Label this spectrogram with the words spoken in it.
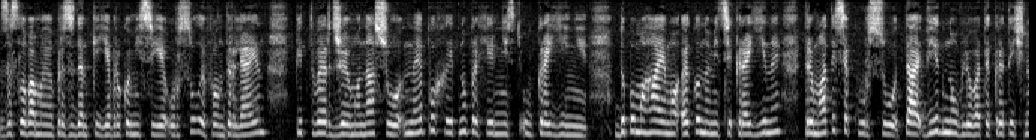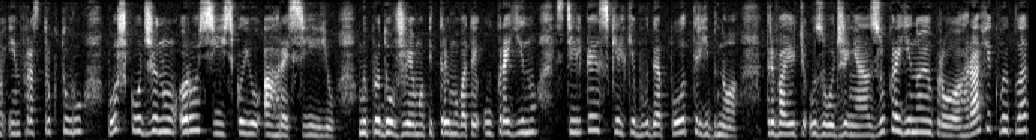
За словами президентки Єврокомісії Урсули фон дер Ляєн, підтверджуємо нашу непохитну прихильність Україні, допомагаємо економіці країни триматися курсу та відновлювати критичну інфраструктуру, пошкоджену російською агресією. Ми продовжуємо підтримувати Україну стільки, скільки буде потрібно. Тривають узгодження з Україною про графік виплат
